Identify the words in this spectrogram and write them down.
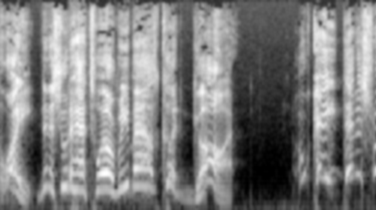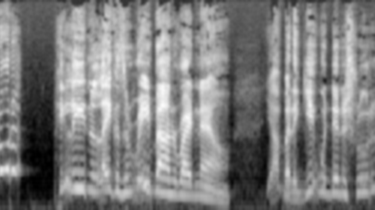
wait, Dennis Schroeder had 12 rebounds? Good God. Okay, Dennis Schroeder. He leading the Lakers in rebounding right now. Y'all better get with Dennis Schroeder.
